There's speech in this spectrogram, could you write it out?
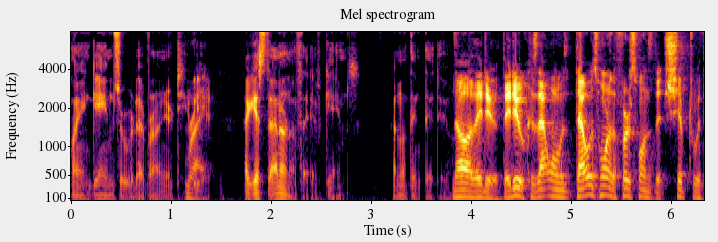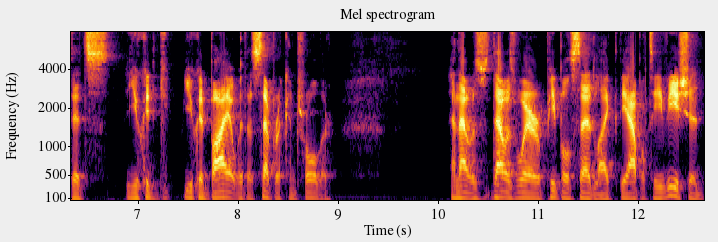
playing games or whatever on your TV. Right. I guess I don't know if they have games. I don't think they do. No, they do. They do because that one was that was one of the first ones that shipped with its. You could you could buy it with a separate controller, and that was that was where people said like the Apple TV should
